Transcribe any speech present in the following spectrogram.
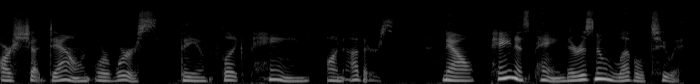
are shut down or worse, they inflict pain on others. Now, pain is pain, there is no level to it.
